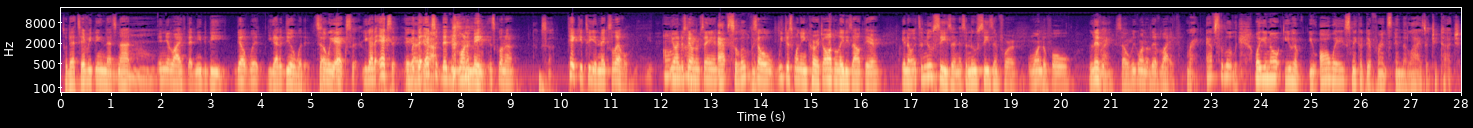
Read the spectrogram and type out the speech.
So that's everything that's not in your life that need to be dealt with. You got to deal with it. So we exit. you got to exit. You but the exit out. that you're going to make is going to take you to your next level. You all understand what. I'm saying? Absolutely. So we just want to encourage all the ladies out there. You know, it's a new season. It's a new season for wonderful living. Right. So we want to live life. Right, absolutely. Well, you know, you have you always make a difference in the lives that you touch,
